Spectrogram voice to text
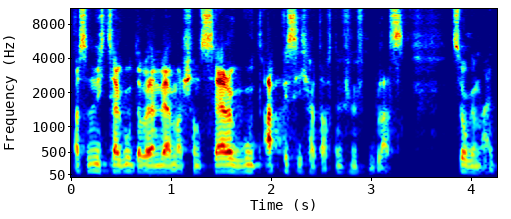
Also nicht sehr gut, aber dann wäre man schon sehr gut abgesichert auf dem fünften Platz. So gemeint.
